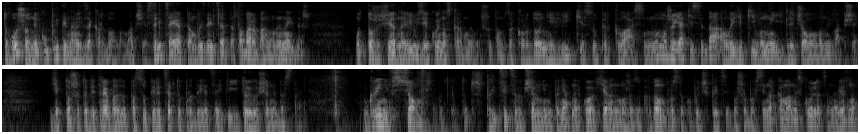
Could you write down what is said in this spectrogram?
Того, що не купити навіть за кордоном. Вообще. З рецептом, без рецепта, по барабану не знайдеш. От теж ще одна ілюзія, якою нас кормили, що там закордонні ліки суперкласні. Ну, може, якісь і да, але які вони і для чого вони взагалі? Як то, що тобі треба, по суперрецепту продається, і, ти, і то його ще не достать. В Україні все можна. Тут шприци це взагалі мені непонятно, якого хера не можна за кордоном просто купити шприци. Бо що, бо всі наркомани сколяться, навірно,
